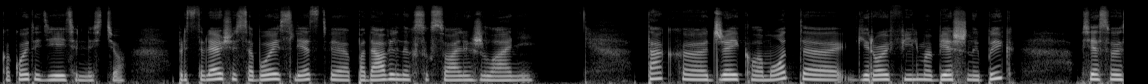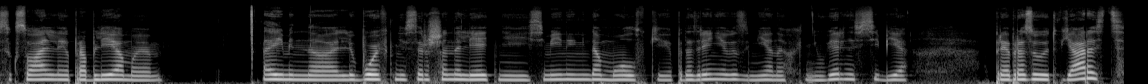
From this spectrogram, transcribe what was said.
какой-то деятельностью, представляющий собой следствие подавленных сексуальных желаний. Так э, Джейк Ламотта, герой фильма «Бешеный бык», все свои сексуальные проблемы, а именно любовь к несовершеннолетней, семейные недомолвки, подозрения в изменах, неуверенность в себе, преобразует в ярость,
